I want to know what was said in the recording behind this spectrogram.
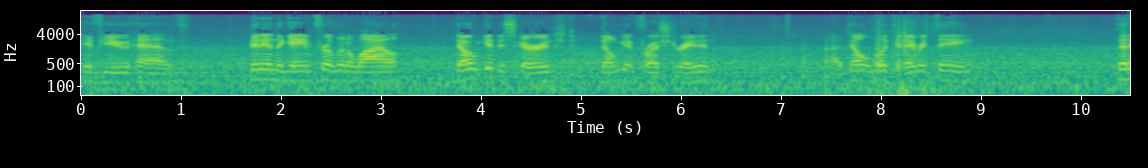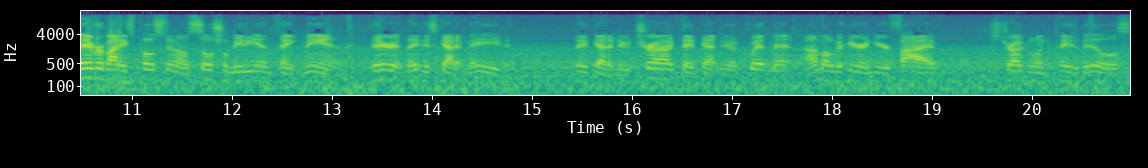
if you have been in the game for a little while, don't get discouraged. Don't get frustrated. Uh, don't look at everything that everybody's posting on social media and think, man, they they just got it made. They've got a new truck, they've got new equipment. I'm over here in year five, struggling to pay the bills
